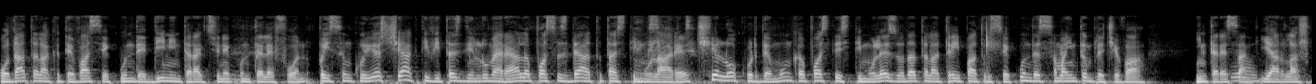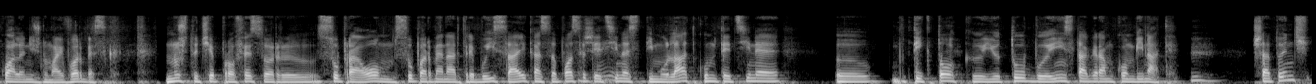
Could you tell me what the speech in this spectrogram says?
odată la câteva secunde din interacțiune cu un telefon, păi sunt curios ce activități din lumea reală poate să-ți dea atâta stimulare, exact. ce locuri de muncă poate să te stimulezi odată la 3-4 secunde să mai întâmple ceva interesant. Wow. Iar la școală nici nu mai vorbesc. Nu știu ce profesor uh, supra-om, superman ar trebui să ai ca să poată să te țină stimulat, cum te ține uh, TikTok, YouTube, Instagram combinate. Mm. Și atunci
